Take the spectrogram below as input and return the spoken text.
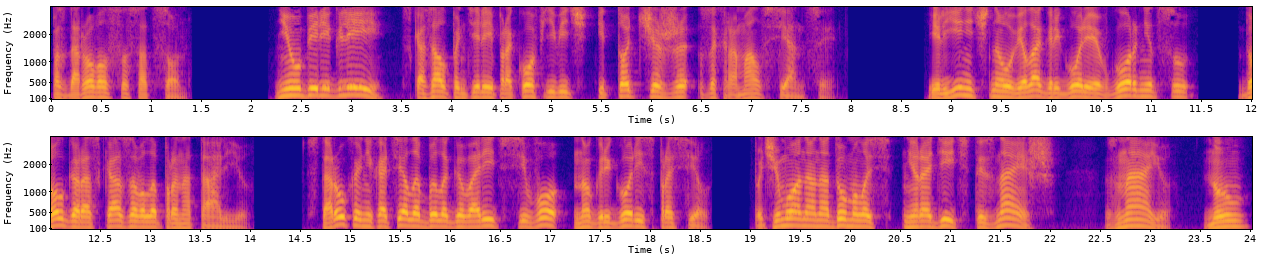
поздоровался с отцом. «Не уберегли!» — сказал Пантелей Прокофьевич и тотчас же захромал в сеансы. Ильинична увела Григория в горницу, долго рассказывала про Наталью. Старуха не хотела было говорить всего, но Григорий спросил: "Почему она надумалась не родить, ты знаешь?" "Знаю. Ну,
